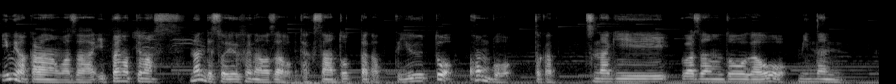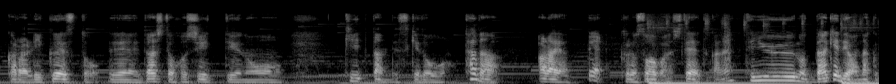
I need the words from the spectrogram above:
意味わからん技いっぱい載ってます。なんでそういう風な技をたくさん撮ったかっていうと、コンボとかつなぎ技の動画をみんなからリクエストで出してほしいっていうのを聞いてたんですけど、ただ、あらやって、クロスオーバーしてとかね、っていうのだけではなく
